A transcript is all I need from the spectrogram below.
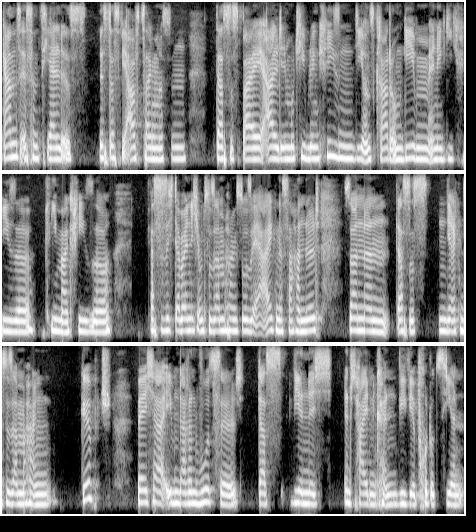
ganz essentiell ist, ist, dass wir aufzeigen müssen, dass es bei all den multiplen Krisen, die uns gerade umgeben, Energiekrise, Klimakrise, dass es sich dabei nicht um zusammenhangslose Ereignisse handelt, sondern dass es einen direkten Zusammenhang gibt, welcher eben darin wurzelt, dass wir nicht entscheiden können, wie wir produzieren.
